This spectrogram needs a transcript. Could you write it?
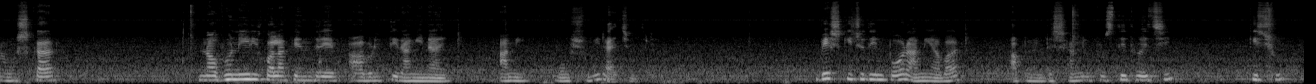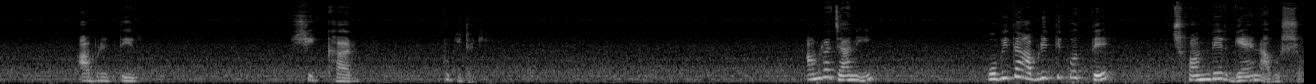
নমস্কার। নবনীল কলা কেন্দ্রের আবৃত্তি রাঙিনায় আমি মৌসুমী রায়চৌধুরী। বেশ কিছুদিন পর আমি আবার আপনাদের সামনে উপস্থিত হয়েছি। কিছু আবৃত্তির শিক্ষার টুকিটাকি। আমরা জানি, কবিতা আবৃত্তি করতে ছন্দের জ্ঞান আবশ্যক।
